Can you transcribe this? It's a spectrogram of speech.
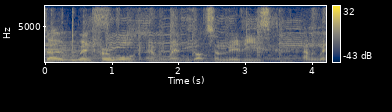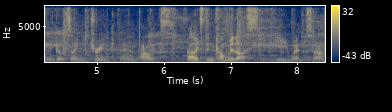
So we went for a walk and we went and got some movies and we went and got something to drink and Alex Alex didn't come with us. He went um,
